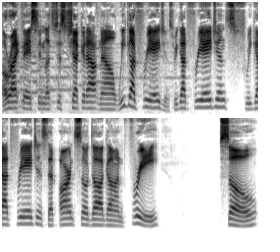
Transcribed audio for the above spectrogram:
All right, Mason, let's just check it out now. We got free agents. We got free agents. We got free agents that aren't so doggone free. So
